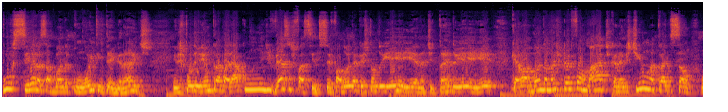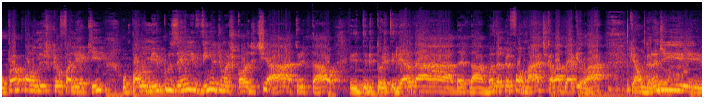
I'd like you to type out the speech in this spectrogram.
Por ser essa banda com oito integrantes, eles poderiam trabalhar com diversas facetas. Você falou da questão do Iê, né? Titãs do Iê, que era uma banda mais performática, né? Eles tinham uma tradição. O próprio Paulo Miklos que eu falei aqui, o Paulo Miklos, ele vinha de uma escola de teatro e tal. Ele, ele, ele era da, da, da, banda performática lá do Aguilar, que é um grande,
